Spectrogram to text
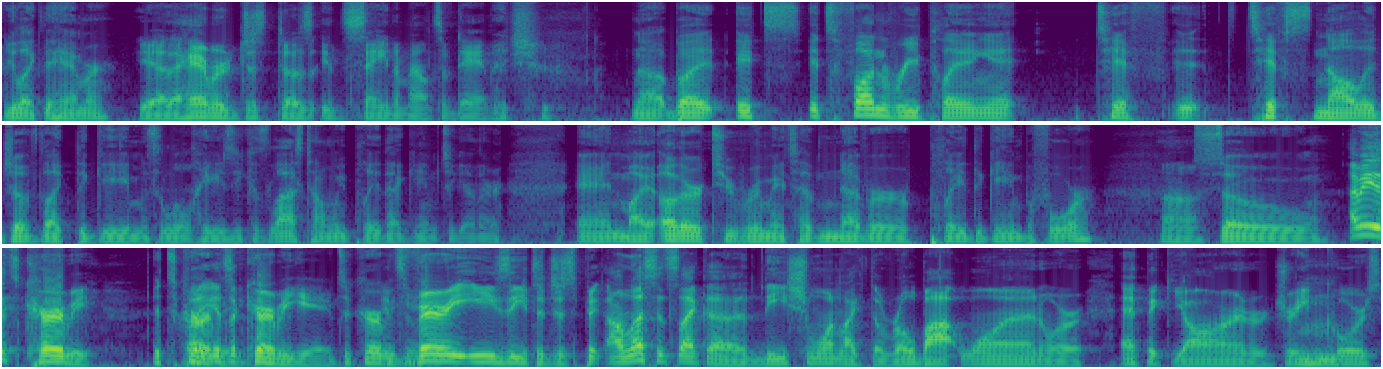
You like the hammer? Yeah, the hammer just does insane amounts of damage. No, but it's it's fun replaying it. Tiff it, Tiff's knowledge of like the game is a little hazy because last time we played that game together, and my other two roommates have never played the game before. Uh-huh. So I mean, it's Kirby. It's Like, it's a Kirby game. It's a Kirby game. It's game. very easy to just pick, unless it's like a niche one, like the robot one or Epic Yarn or Dream Mm-hmm. Course.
